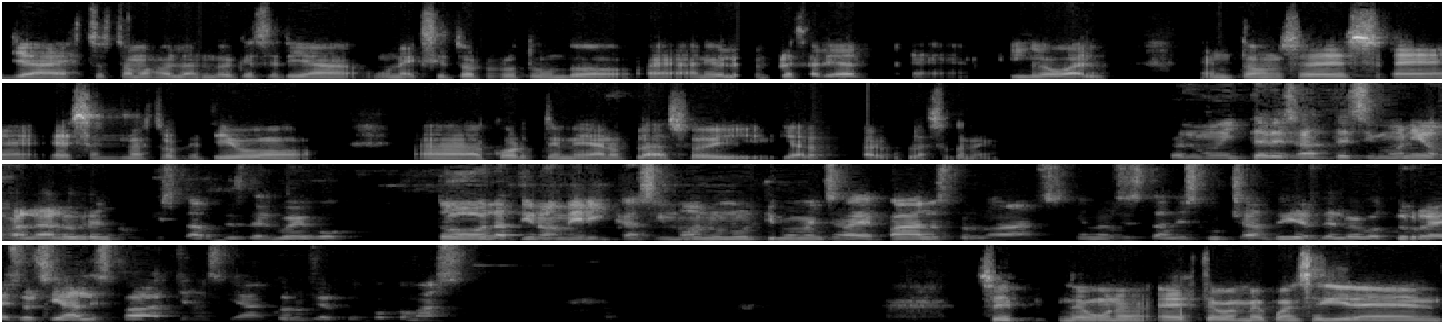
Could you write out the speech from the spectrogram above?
ya esto estamos hablando de que sería un éxito rotundo eh, a nivel empresarial eh, y global. Entonces, eh, ese es nuestro objetivo a corto y mediano plazo y, a largo plazo también. Pues muy interesante, Simón, y ojalá logren conquistar desde luego toda Latinoamérica. Simón, un último mensaje para las personas que nos están escuchando y desde luego tus redes sociales para que nos quieran conocerte un poco más. Sí, de una. Este, me pueden seguir en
